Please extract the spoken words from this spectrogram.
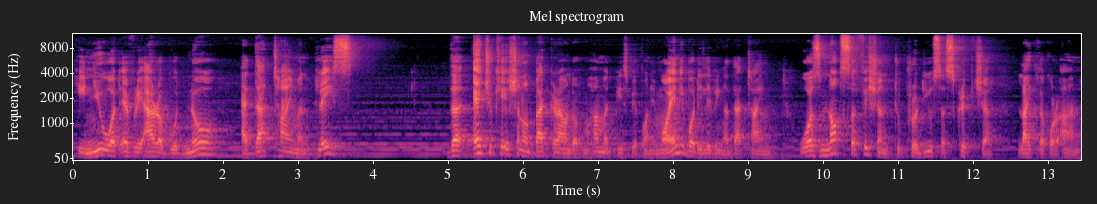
he knew what every Arab would know at that time and place, the educational background of Muhammad, peace be upon him, or anybody living at that time, was not sufficient to produce a scripture like the Quran.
